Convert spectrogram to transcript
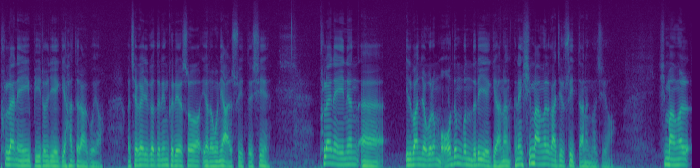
플랜 A, B를 얘기하더라고요. 제가 읽어드린 글에서 여러분이 알 수 있듯이 플랜 A는 에, 일반적으로 모든 분들이 얘기하는 그냥 희망을 가질 수 있다는 거지요. 희망을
